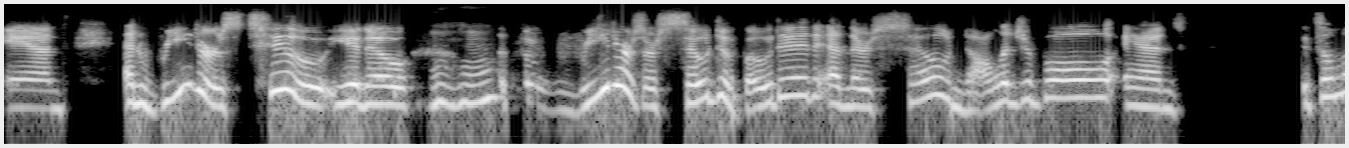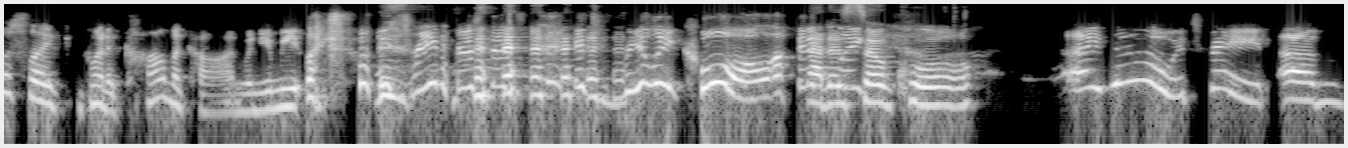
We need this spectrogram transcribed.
and and readers too you know. Mhm. the readers are so devoted and they're so knowledgeable and it's almost like going to comic-con when you meet like some of these readers. It's, it's really cool. That is Like, so cool. i know it's great. Um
